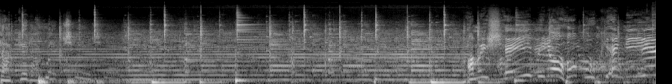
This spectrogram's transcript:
তাকে খুঁজছে। আমি সেই বিরহ বুকে নিয়ে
